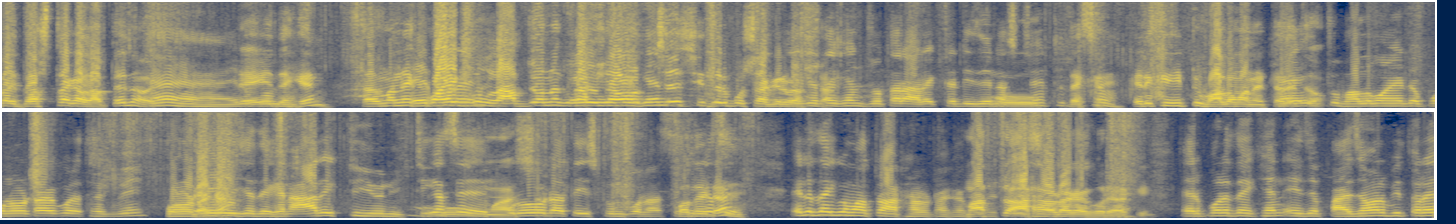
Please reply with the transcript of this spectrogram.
ভাই দশ টাকা লাভ তাই না হ্যাঁ হ্যাঁ হ্যাঁ এই দেখেন তার মানে কয়েকগুণ লাভজনক ব্যবসা হচ্ছে শীতের পোশাকের এই যে ব্যবসা। দেখেন জোতার আরেকটা ডিজাইন দেখেন এটা কি একটু ভালো মানের হ্যাঁ তাই তো? একটু ভালো এটা পনেরো টাকা করে থাকবে। 15 টাকা? এই যে দেখেন আর একটু ইউনিক ঠিক আছে? ও, মাশাআল্লাহ। পুরোটাতে স্টোন করা আছে ঠিক এটা? আছে? এটা থাকবে মাত্র আঠারো টাকা মাত্র আঠারো টাকা করে আর কি। এরপরে দেখেন এই যে পায়জামার ভিতরে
